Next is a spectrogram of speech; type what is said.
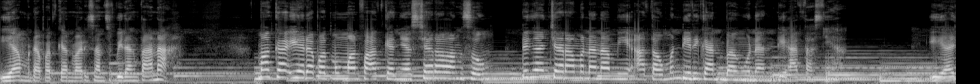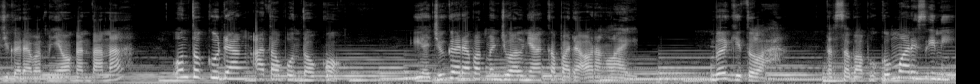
ia mendapatkan warisan sebidang tanah, maka ia dapat memanfaatkannya secara langsung dengan cara menanami atau mendirikan bangunan di atasnya. Ia juga dapat menyewakan tanah untuk gudang ataupun toko. Ia juga dapat menjualnya kepada orang lain. Begitulah, tersebab hukum waris ini,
